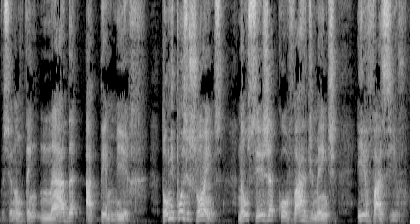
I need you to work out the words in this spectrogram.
você não tem nada a temer. Tome posições, não seja covardemente evasivo.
